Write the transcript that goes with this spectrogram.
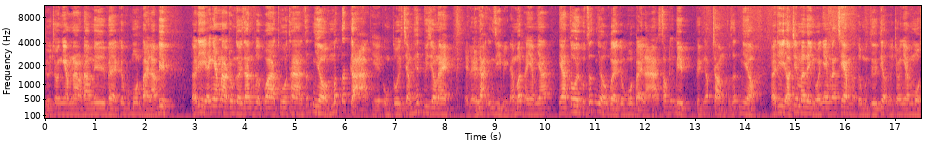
tới cho anh em nào đam mê về cái môn bài lá bịp đấy thì anh em nào trong thời gian vừa qua thua tha rất nhiều mất tất cả thì cùng tôi xem hết video này để lấy lại những gì mình đã mất anh em nhá nhà tôi có rất nhiều về cái môn bài lá sóc đĩa bịp kính áp tròng có rất nhiều đấy thì ở trên màn hình của anh em đang xem là tôi muốn giới thiệu cho anh em một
